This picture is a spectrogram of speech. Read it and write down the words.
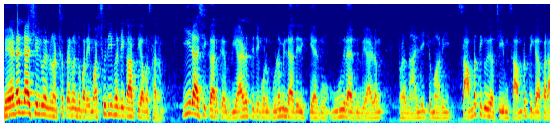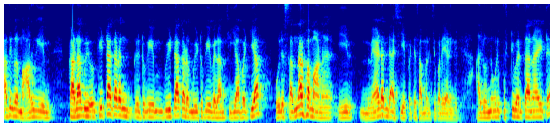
മേടൻ രാശിയിൽ വരുന്ന നക്ഷത്രങ്ങൾ എന്ന് പറയും അശ്വതി ഭരണി കാർത്തിക അവസാനം. ഈ രാശിക്കാർക്ക് വ്യാഴത്തിന്റെ കൊണ്ട് ഗുണമില്ലാതിരിക്കുകയായിരുന്നു. മൂന്നിലായിരുന്നു വ്യാഴം. ഇപ്പോൾ നാലിലേക്ക് മാറി. സാമ്പത്തിക ഉയർച്ചയും സാമ്പത്തിക പരാതികൾ മാറുകയും കട കീട്ടാക്കടം കിട്ടുകയും വീട്ടാക്കടം വീട്ടുകയും എല്ലാം ചെയ്യാൻ പറ്റിയ ഒരു സന്ദർഭമാണ് ഈ മേടം രാശിയെ പറ്റി സംബന്ധിച്ച് പറയുകയാണെങ്കിൽ. അതിലൊന്നും കൂടി പുഷ്ടി വരുത്താനായിട്ട്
